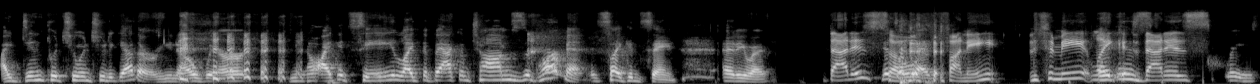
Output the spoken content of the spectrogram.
I didn't put two and two together, you know, where, you know, I could see like the back of Tom's apartment. It's like insane. Anyway. That is so okay. funny. To me, like is that is crazy.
